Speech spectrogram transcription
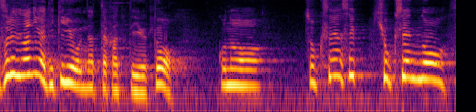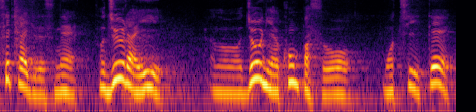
それで何ができるようになったかっていうとこの直線曲線の世界でですね従来あの定規やコンパスを用いて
